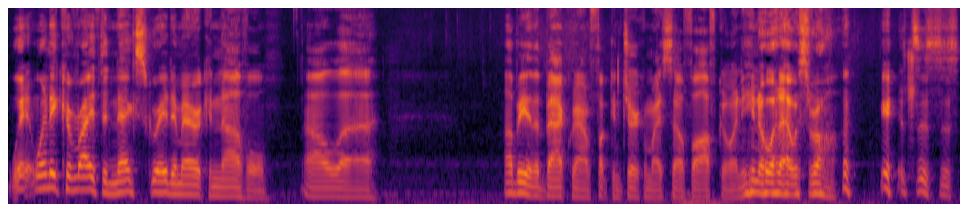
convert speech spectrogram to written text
When, when he can write the next great American novel, I'll uh, I'll be in the background fucking jerking myself off, going, you know what, I was wrong. It's just this.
